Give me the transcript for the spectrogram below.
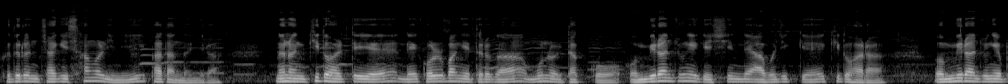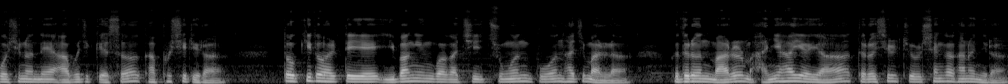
그들은 자기 상을 이미 받았느니라. 너는 기도할 때에 내 골방에 들어가 문을 닫고 엄밀한 중에 계신 내 아버지께 기도하라. 엄밀한 중에 보시는 내 아버지께서 갚으시리라. 또 기도할 때에 이방인과 같이 중언부언하지 말라. 그들은 말을 많이 하여야 들으실 줄 생각하느니라.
